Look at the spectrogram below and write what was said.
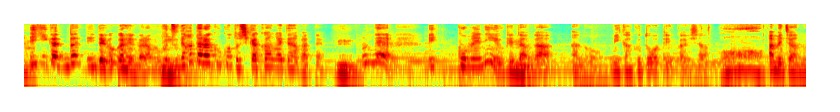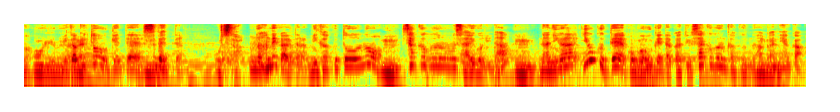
うん。生き方どうやって生きていいか分からへんからもう普通に働くことしか考えてなかったよ、うん。ほんで1個目に受けたんが、あの味覚糖っていう会社。おアメちゃんの。お有名味覚糖を受けて滑って。ん、落ちた。なんでか言ったら味覚糖のうん作文最後にな、うん。何が良くてここを受けたかっていう作文書くなあかんねやんか、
